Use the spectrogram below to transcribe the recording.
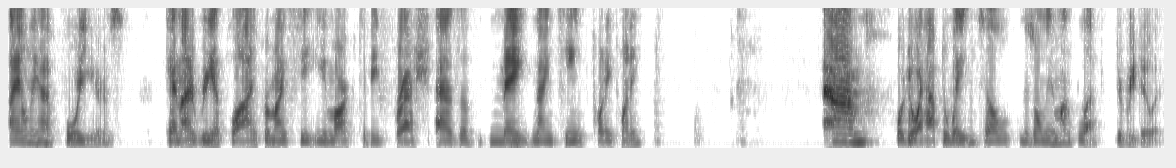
I only have four years. Can I reapply for my CE mark to be fresh as of May 19th, 2020? Um, or do I have to wait until there's only a month left to redo it?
